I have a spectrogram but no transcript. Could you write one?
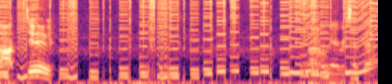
Oh, dude. Oh, Alright, we're gonna reset that.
